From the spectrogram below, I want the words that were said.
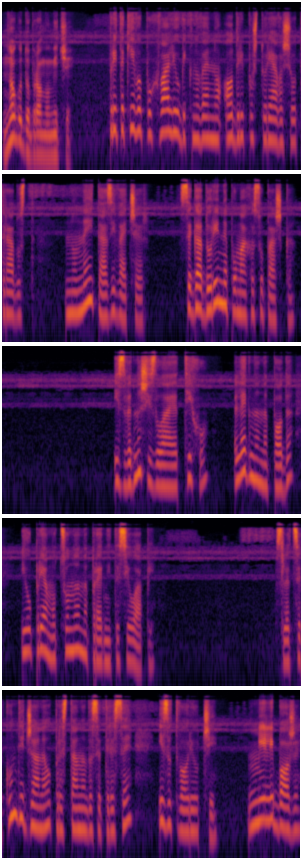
Много добро момиче. При такива похвали обикновено Одри пошторяваше от радост, но не и тази вечер. Сега дори не помаха с опашка. Изведнъж излая тихо, легна на пода и опрямо цуна на предните си лапи. След секунди Джанел престана да се тресе и затвори очи. Мили Боже,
